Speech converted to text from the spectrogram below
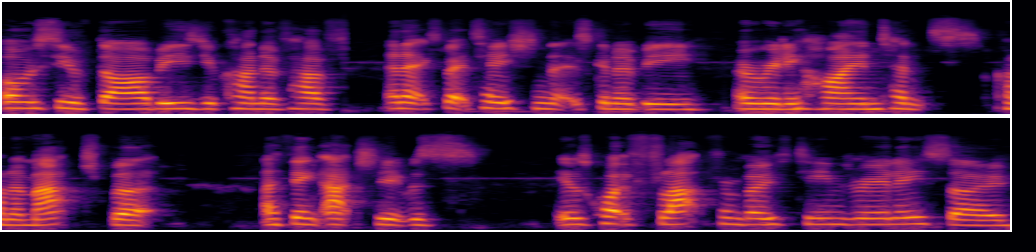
obviously with derbies, you kind of have an expectation that it's going to be a really high intense kind of match. But I think actually it was it was quite flat from both teams really. So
